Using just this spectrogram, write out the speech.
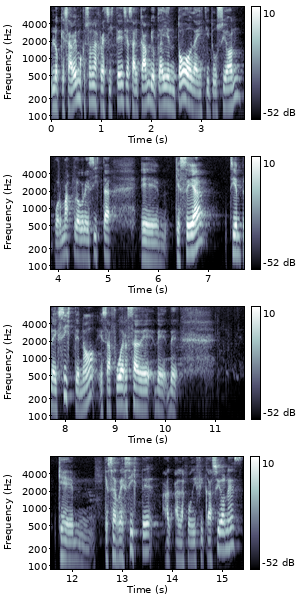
lo que sabemos que son las resistencias al cambio que hay en toda institución, por más progresista eh, que sea, siempre existe ¿no? esa fuerza de, que, se resiste a las modificaciones.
